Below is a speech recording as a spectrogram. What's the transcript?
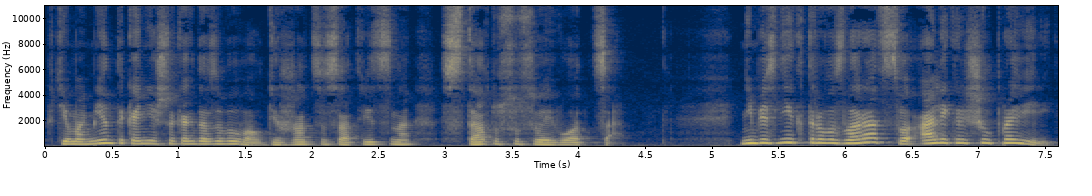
В те моменты, конечно, когда забывал держаться, соответственно, статусу своего отца. Не без некоторого злорадства Алик решил проверить,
